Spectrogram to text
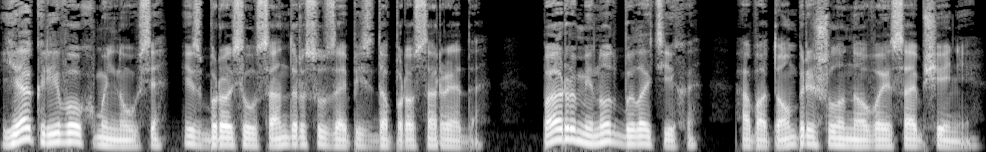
Я криво ухмыльнулся и сбросил Сандерсу запись допроса Реда. Пару минут было тихо, а потом пришло новое сообщение.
